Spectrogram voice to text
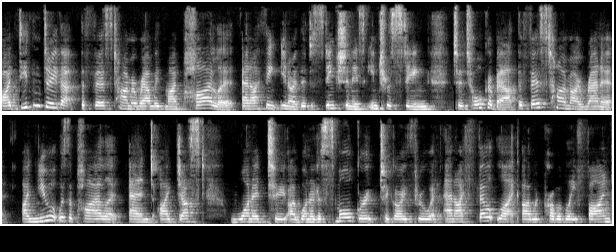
I didn't do that the first time around with my pilot. And I think, you know, the distinction is interesting to talk about. The first time I ran it, I knew it was a pilot and I just wanted to, I wanted a small group to go through it. And I felt like I would probably find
